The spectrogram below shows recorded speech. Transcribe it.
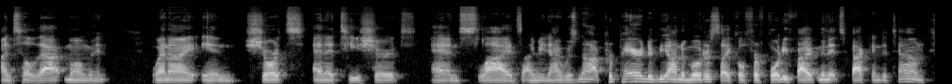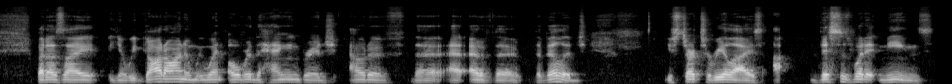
until that moment when I, in shorts and a t shirt and slides, I mean, I was not prepared to be on a motorcycle for 45 minutes back into town. But as I, you know, we got on and we went over the hanging bridge out of the, out of the, the village, you start to realize uh, this is what it means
